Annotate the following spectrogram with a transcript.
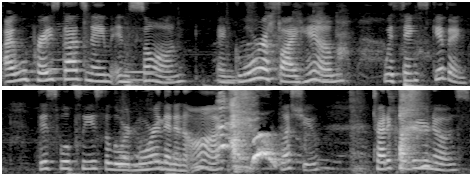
I will praise God's name in song and glorify him with thanksgiving. This will please the Lord more than an ox. Bless you. Try to cover your nose.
